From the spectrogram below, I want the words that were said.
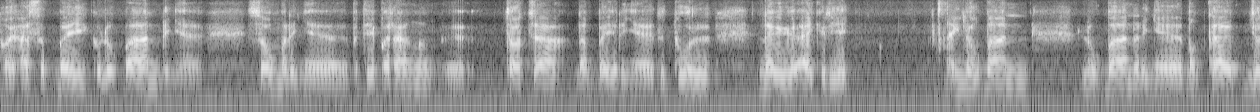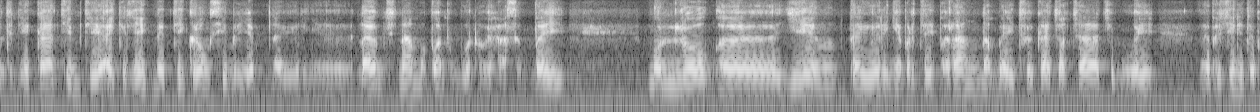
1953ក៏លោកបានរញសូមរញប្រទេសបារាំងចរចាដើម្បីរញទទួលនៅឯករាជ្យហើយលោកបាន លោកបានរញបង្កើតយុទ្ធនាការទាមទារឯករាជ្យនៅទីក្រុងសៀមរាបនៅរញដើមឆ្នាំ1953មុនលោកយាងទៅរញប្រទេសបារាំងដើម្បីធ្វើការចរចាជាមួយប្រជានាធិប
